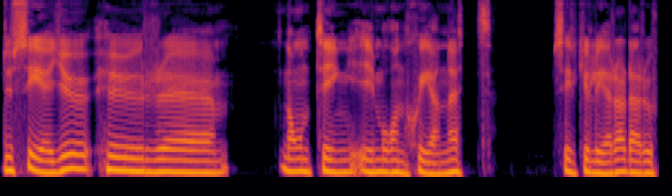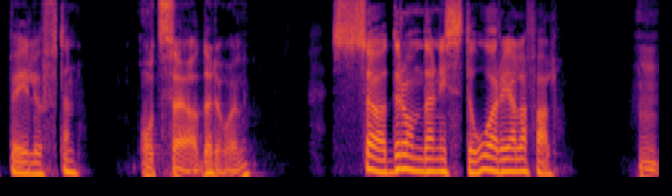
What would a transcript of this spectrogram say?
Du ser ju hur eh, någonting i månskenet cirkulerar där uppe i luften. Åt söder då, eller? Söder om där ni står i alla fall. Mm.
